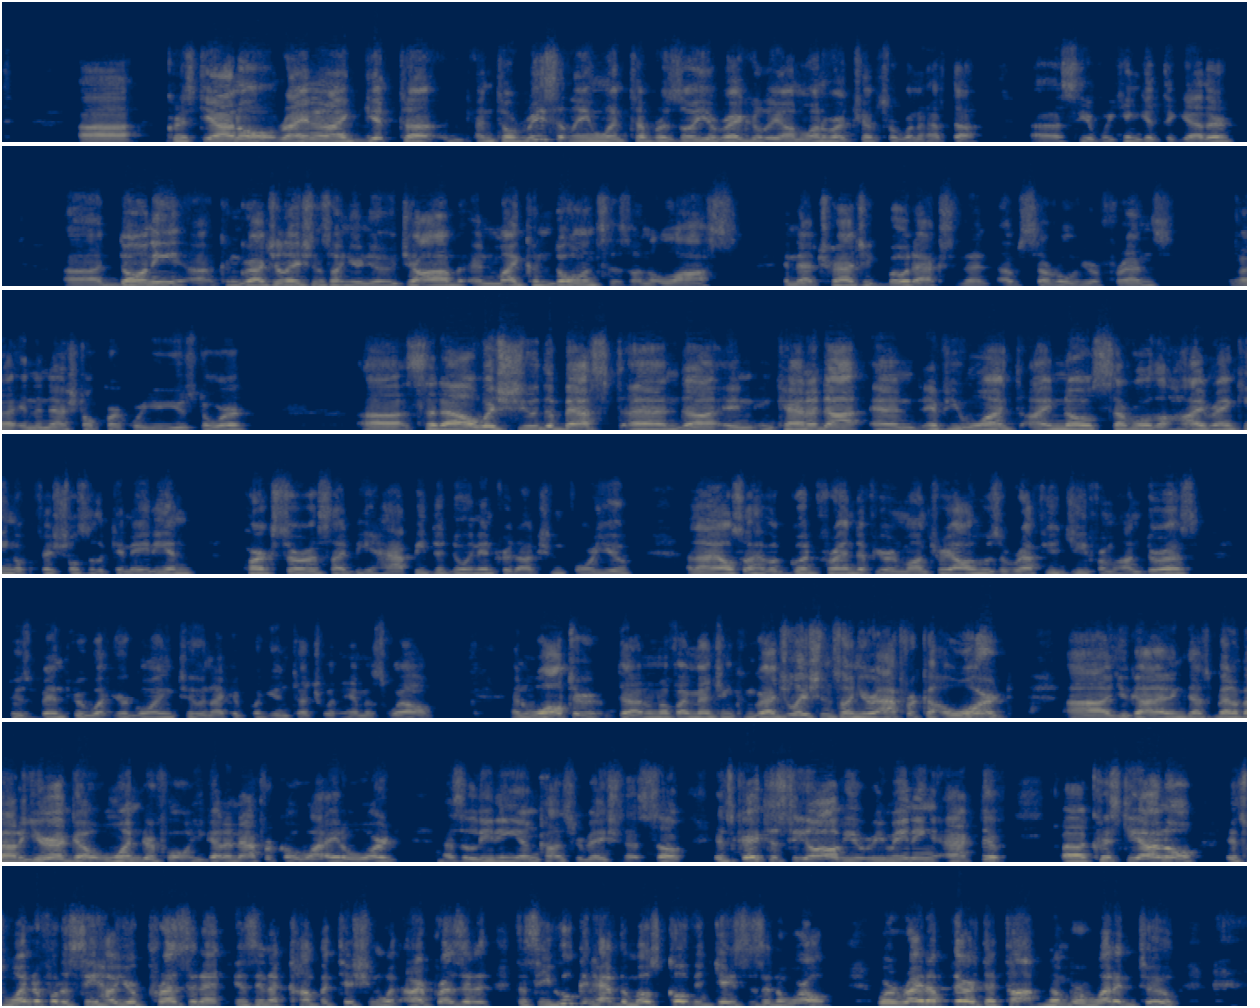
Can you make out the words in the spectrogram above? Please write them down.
Uh, Cristiano, Ryan and I get to, until recently went to Brasilia regularly on one of our trips. We're going to have to uh, see if we can get together. Uh, uh, congratulations on your new job and my condolences on the loss in that tragic boat accident of several of your friends uh, in the national park where you used to work. Uh, Sadao, wish you the best and uh, in, in Canada. And if you want, I know several of the high ranking officials of the Canadian Park Service. I'd be happy to do an introduction for you. And I also have a good friend, if you're in Montreal, who's a refugee from Honduras, who's been through what you're going to, and I could put you in touch with him as well. And Walter, I don't know if I mentioned, congratulations on your Africa Award. Uh, you got, I think that's been about a year ago. Wonderful. He got an Africa Wide Award as a leading young conservationist. So it's great to see all of you remaining active. Uh, Cristiano, it's wonderful to see how your president is in a competition with our president to see who can have the most COVID cases in the world. We're right up there at the top, number one and two,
